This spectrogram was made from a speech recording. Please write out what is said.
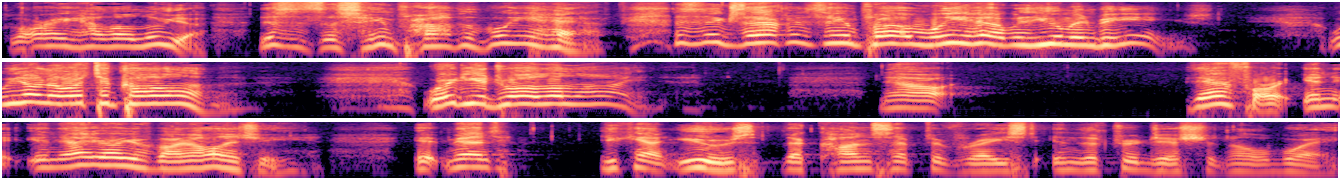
Glory, hallelujah. This is the same problem we have. This is exactly the same problem we have with human beings. We don't know what to call them. Where do you draw the line? Now, therefore, in, in that area of biology, it meant you can't use the concept of race in the traditional way.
